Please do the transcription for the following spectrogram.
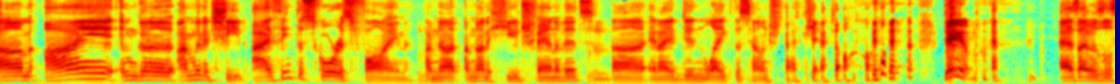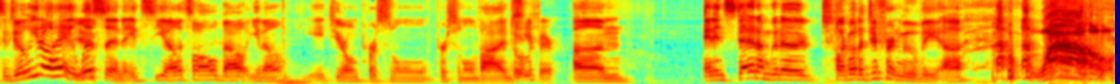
Um, I am gonna I'm gonna cheat. I think the score is fine. Mm-hmm. I'm not I'm not a huge fan of it, uh, and I didn't like the soundtrack at all. Damn. As I was listening to it, you know, hey, Yeah. listen, it's you know, it's all about you know, it's your own personal personal vibes. totally fair. Um, and instead, I'm gonna talk about a different movie. Uh, wow.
